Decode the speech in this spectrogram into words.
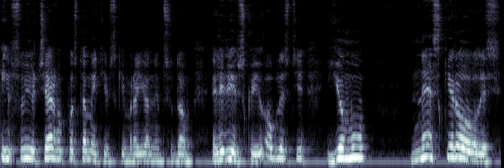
І, в свою чергу, Постамитівським районним судом Львівської області йому не скеровувались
